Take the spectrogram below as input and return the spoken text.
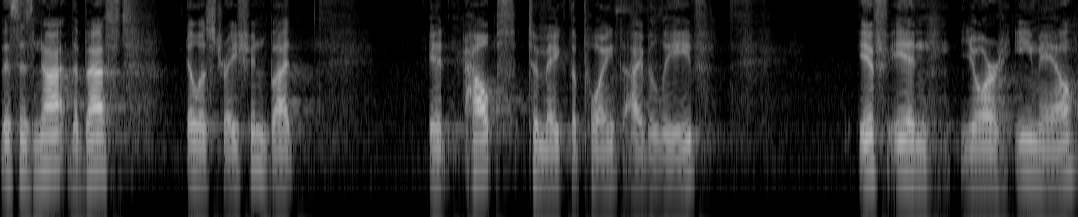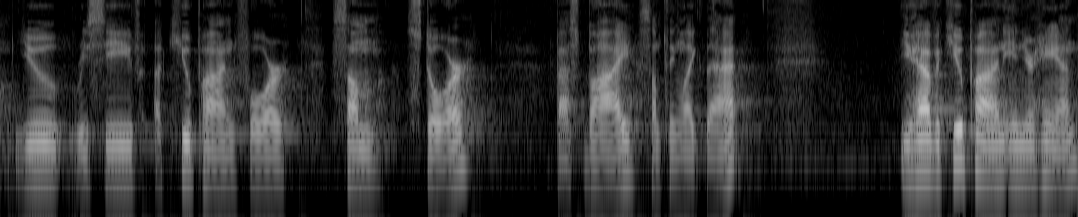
This is not the best illustration, but it helps to make the point, I believe. If in your email you receive a coupon for some store, Best Buy, something like that, you have a coupon in your hand.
